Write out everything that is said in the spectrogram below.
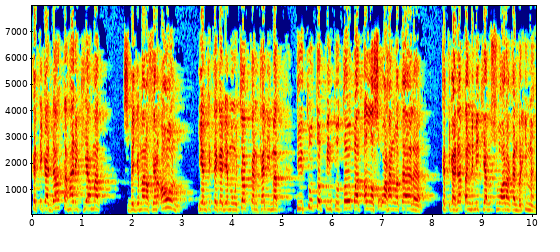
ketika datang hari kiamat. Sebagaimana Fir'aun yang ketika dia mengucapkan kalimat ditutup pintu tobat Allah Subhanahu wa taala. Ketika datang demikian semua orang akan beriman.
